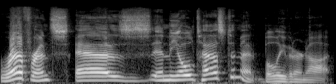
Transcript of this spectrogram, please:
reference as in the Old Testament, believe it or not.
